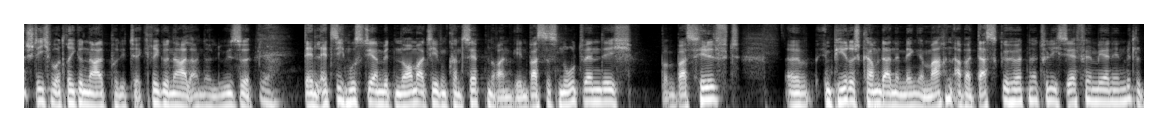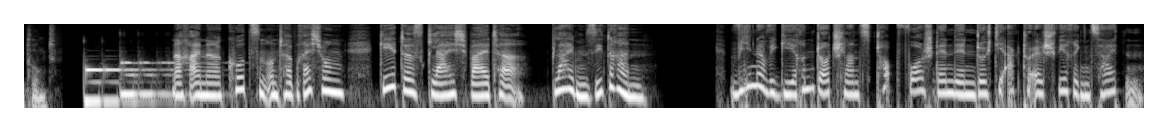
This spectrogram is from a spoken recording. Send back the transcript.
Stichwort Regionalpolitik, Regionalanalyse. Ja. Denn letztlich musst du ja mit normativen Konzepten rangehen. Was ist notwendig? Was hilft? Äh, empirisch kann man da eine Menge machen, aber das gehört natürlich sehr viel mehr in den Mittelpunkt. Nach einer kurzen Unterbrechung geht es gleich weiter. Bleiben Sie dran. Wie navigieren Deutschlands Top-Vorständinnen durch die aktuell schwierigen Zeiten?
